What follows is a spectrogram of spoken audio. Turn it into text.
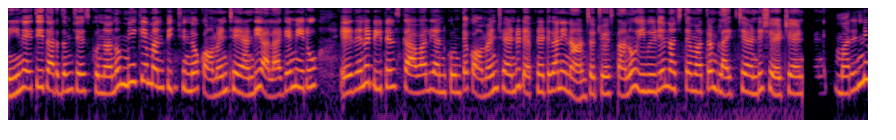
నేనైతే ఇది అర్థం చేసుకున్నాను. మీకేమనిపించిందో కామెంట్ చేయండి. అలాగే మీరు ఏదైనా డీటెయిల్స్ కావాలి అనుకుంటే కామెంట్ చేయండి. డెఫినెట్గా నేను ఆన్సర్ చేస్తాను. ఈ వీడియో నచ్చితే మాత్రం లైక్ చేయండి షేర్ చేయండి. మరిన్ని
